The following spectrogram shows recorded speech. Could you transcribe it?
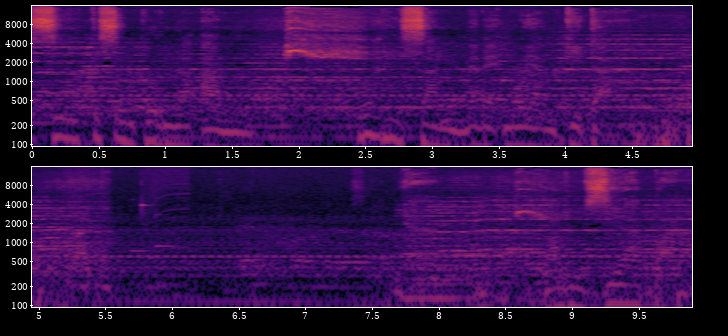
Isi kesempurnaan warisan nenek moyang kita. Ya, lalu siapa?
